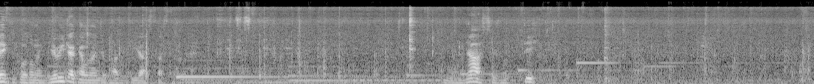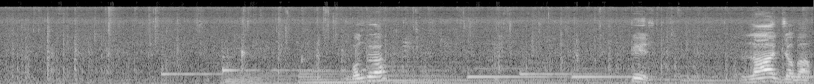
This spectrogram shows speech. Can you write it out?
দেখি প্রথমে গ্রেভিটা কেমন আছে ভাবছি, আস্তে আস্তে করে। মজা আসছে সত্যি বন্ধুরা টেস্ট লাজবাব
